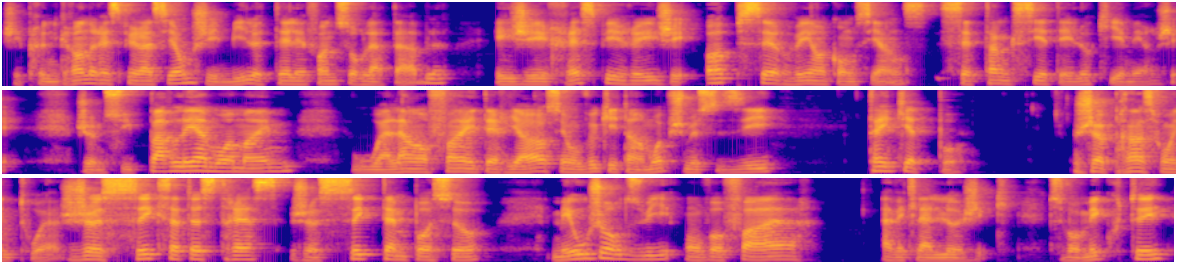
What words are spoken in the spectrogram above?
j'ai pris une grande respiration, j'ai mis le téléphone sur la table et j'ai respiré, j'ai observé en conscience cette anxiété-là qui émergeait. Je me suis parlé à moi-même ou à l'enfant intérieur, si on veut, qui est en moi, puis je me suis dit, t'inquiète pas, je prends soin de toi. Je sais que ça te stresse, je sais que t'aimes pas ça, mais aujourd'hui, on va faire avec la logique. Tu vas m'écouter,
